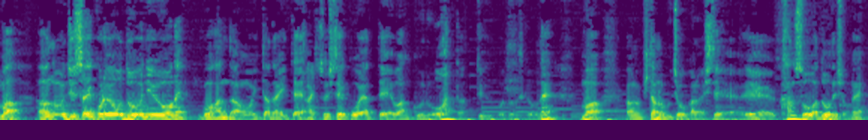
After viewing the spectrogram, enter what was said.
まあ、あの、実際これを導入をね、ご判断をいただいて、はいそしてこうやってワンクール終わったっていうことですけどね。まあ、あの、北野部長からして、えー感想はどうでしょうね？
